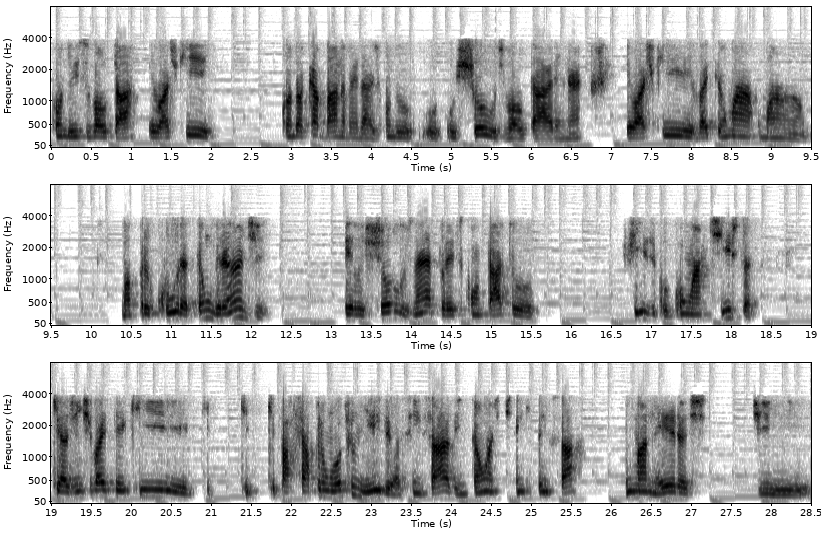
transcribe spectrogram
Quando isso voltar. Eu acho que quando acabar, na verdade, quando o- os shows voltarem, né? Eu acho que vai ter uma, uma, uma procura tão grande pelos shows, né? Por esse contato físico com o artista, que a gente vai ter que, que, que, que passar para um outro nível, assim, sabe? Então a gente tem que pensar em maneiras de,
